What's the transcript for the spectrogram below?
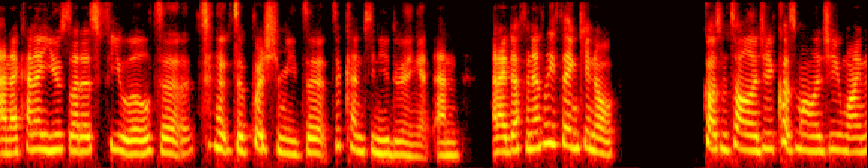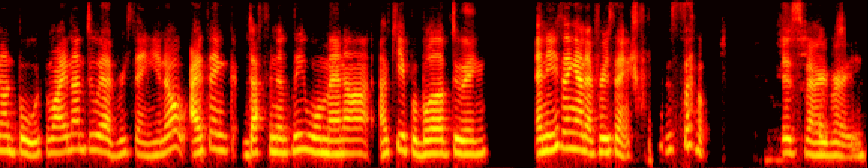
And I kind of used that as fuel to, to to push me to to continue doing it. And and I definitely think, you know, cosmetology, cosmology, why not both? Why not do everything? You know, I think definitely women are, are capable of doing anything and everything. so it's very, very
